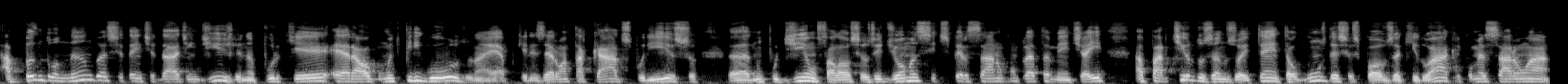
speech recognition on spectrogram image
abandonando essa identidade indígena porque era algo muito perigoso na época, eles eram atacados por isso, não podiam falar os seus idiomas, se dispersaram completamente. Aí, a partir dos anos anos 80, alguns desses povos aqui do Acre começaram a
